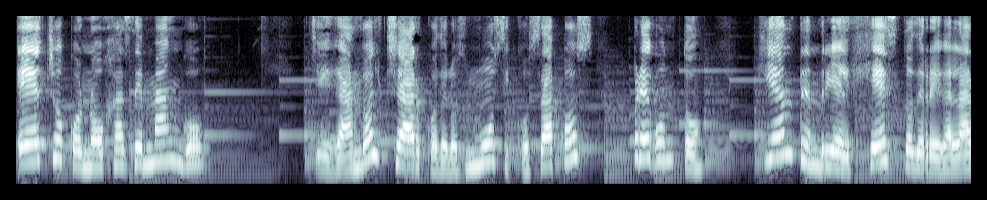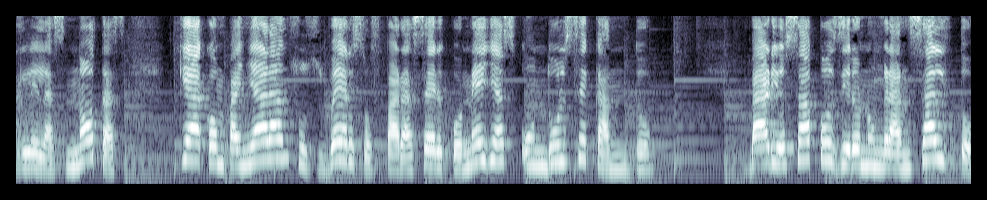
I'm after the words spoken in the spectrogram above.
hecho con hojas de mango. Llegando al charco de los músicos sapos, preguntó, ¿quién tendría el gesto de regalarle las notas que acompañaran sus versos para hacer con ellas un dulce canto? Varios sapos dieron un gran salto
